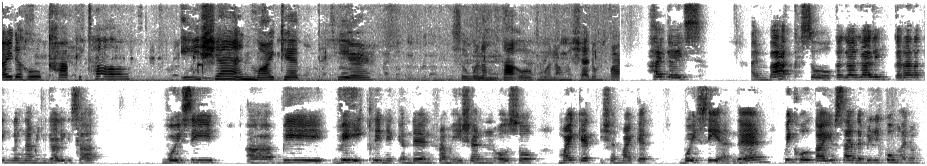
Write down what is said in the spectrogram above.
Idaho capital, Asian market here. So walang tao, walang masyadong par. Hi guys, I'm back. So kagagaling, kararating lang namin galing sa Voice uh, B VA clinic and then from Asian also market, Asian market Boise and then quick haul tayo sa nabili kong ano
